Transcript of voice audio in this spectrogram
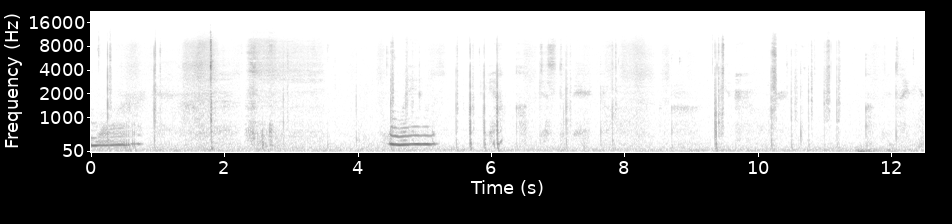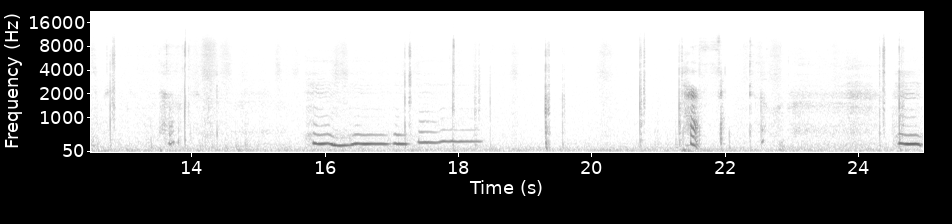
more. The wings. Yeah, up just a bit. Up the tiniest bit. Perfect. Perfect.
